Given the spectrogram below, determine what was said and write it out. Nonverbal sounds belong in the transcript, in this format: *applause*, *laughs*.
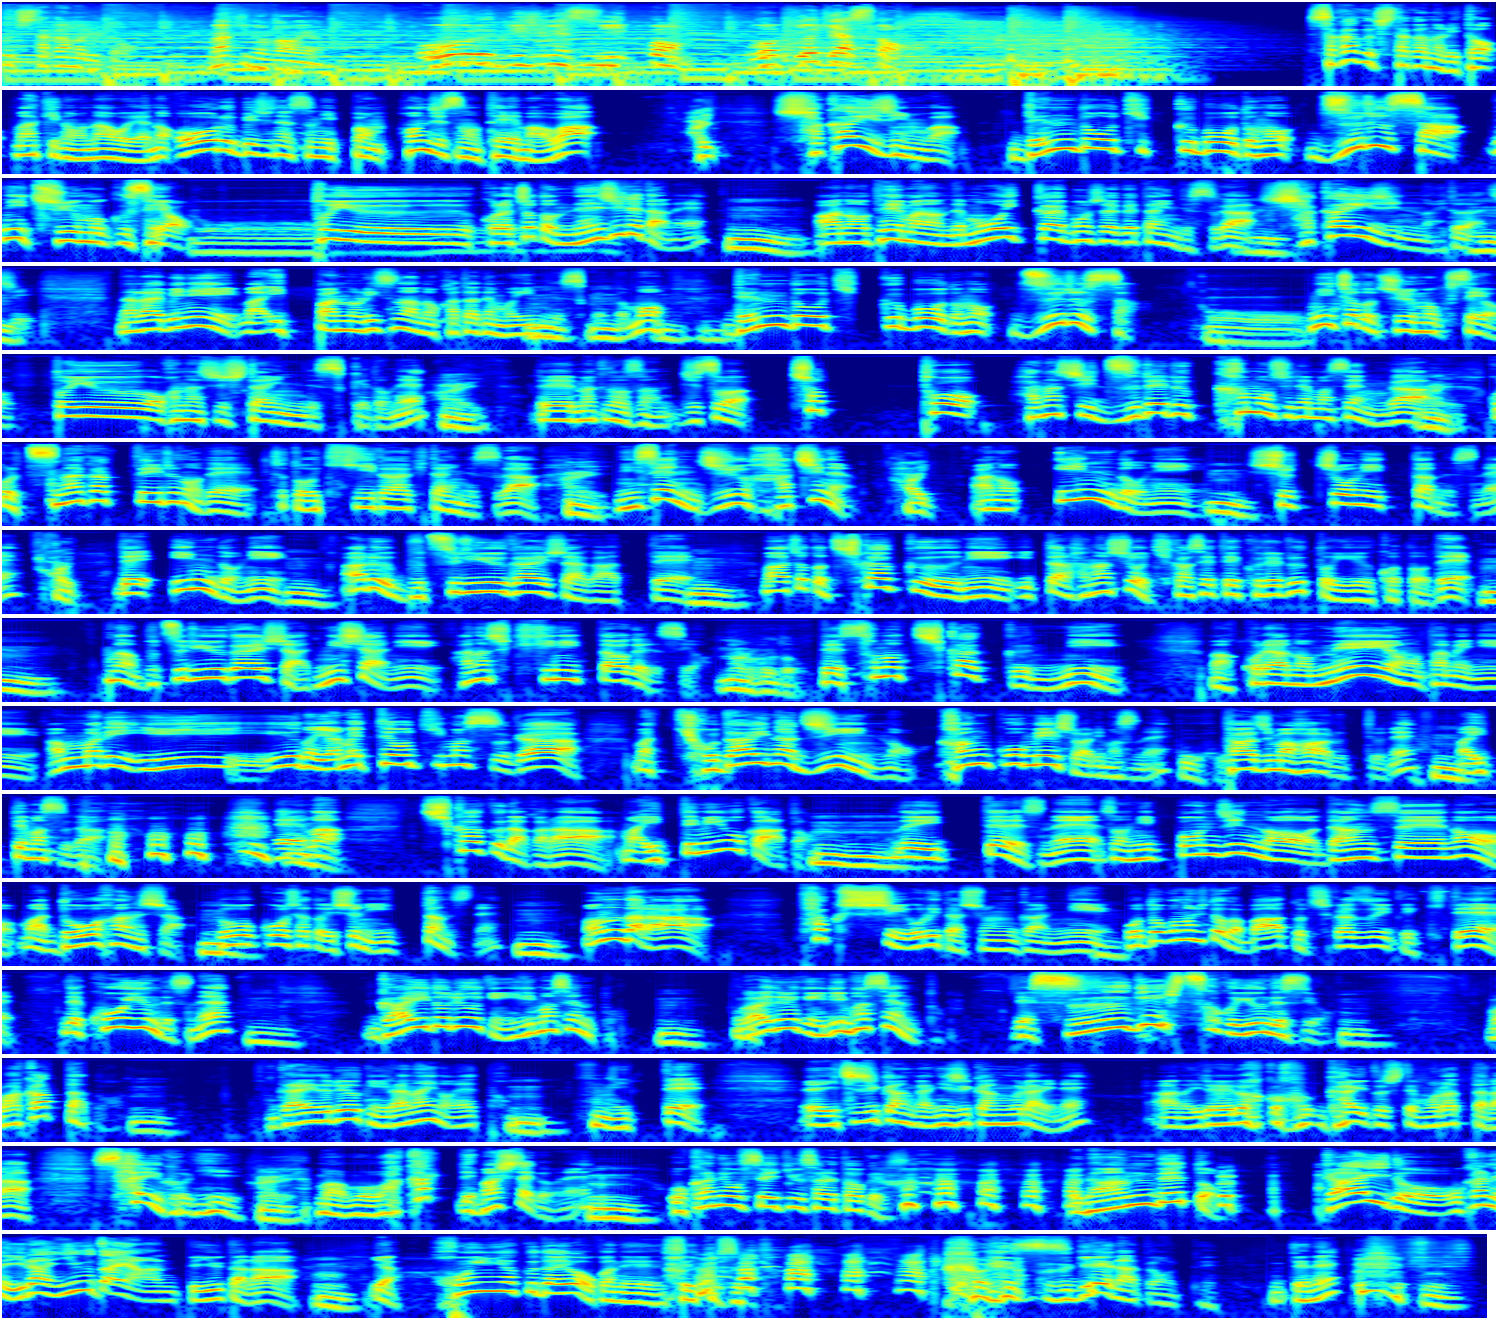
口貴教と牧野直哉オールビジネス日本ポッドキャスト。坂口貴教と牧野直哉のオールビジネス日本。本日のテーマははい。社会人は電動キックボードのずるさに注目せよ。というこれちょっとねじれたね。うん。あのテーマなんでもう一回申し上げたいんですが、うん。社会人の人たち、並びに、まあ、一般のリスナーの方でもいいんですけども、うんうんうんうん。電動キックボードのずるさにちょっと注目せよというお話ししたいんですけどね。はい。で牧野さん実はちょっと話ずれるかもしれませんが、はい。これつながっているのでちょっとお聞きいただきたいんですがはい。2018年はい。あのインドにうん。出張に行ったんですね。はい。でインドにうん。ある物流会社があって、うん。まあちょっと近くに行ったら話を聞かせてくれるということで、うんまあ、物流会社2社に話聞きに行ったわけですよ。なるほど。でその近くに、まあ、これあの名誉のためにあんまり言うのやめておきますが、まあ、巨大な寺院の観光名所ありますね。タージマハールっていうね、うん。まあ、行ってますが。*laughs* でまあ近くだから、まあ、行ってみようかと。で行ってですねその日本人の男性の、まあ、同伴者うん。同行者と一緒に行ったんですね。うん。ほんだらタクシー降りた瞬間にうん。男の人がバーッと近づいてきてでこう言うんですね。うん「ガイド料金いりません」と。うん「ガイド料金いりません」と。ですげえしつこく言うんですよ。うん。分かったと。うん。ガイド料金いらないのねと。うん。言ってえー1時間か2時間ぐらいねあのいろいろこうガイドしてもらったら最後にはい。まあもう分かってましたけどね。うん。お金を請求されたわけです。*laughs* なんでとガイドお金いらん言うたやんって言うたらうん。いや翻訳代はお金請求する。と *laughs* これすげえなと思って。でね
